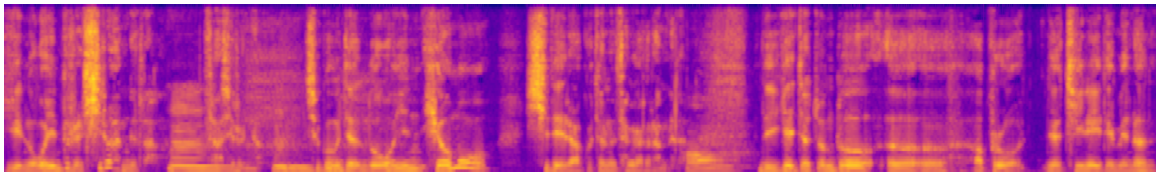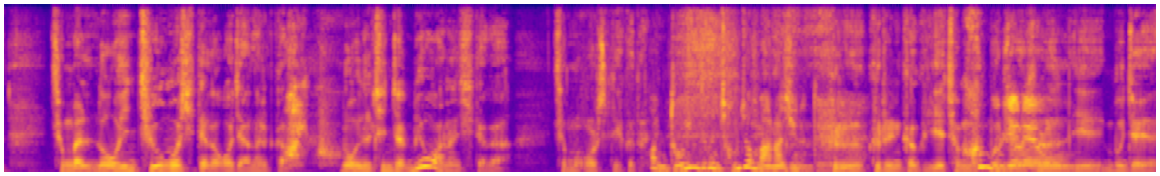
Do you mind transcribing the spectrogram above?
이 노인들을 싫어합니다. 음. 사실은요. 음. 지금 이제 노인 혐오 시대라고 저는 생각을 합니다. 어. 근데 이게 이제 좀더 어, 어, 앞으로 이제 진행이 되면은 정말 노인 증오 시대가 오지 않을까. 노인을 진짜 미워하는 시대가 정말 올 수도 있거든. 아니 노인들은 점점 많아지는데. 그, 그러니까 그게 참 큰 문제네요. 이 문제.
